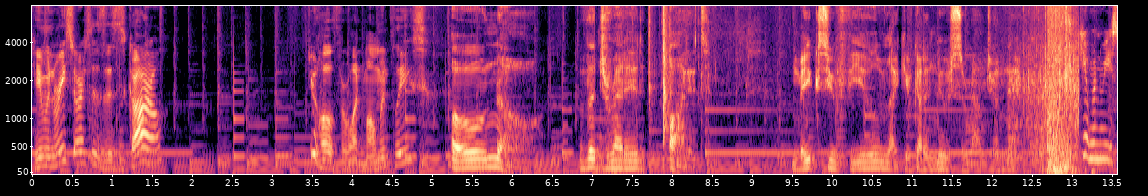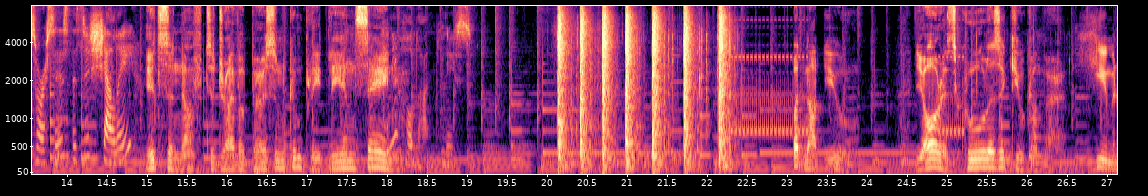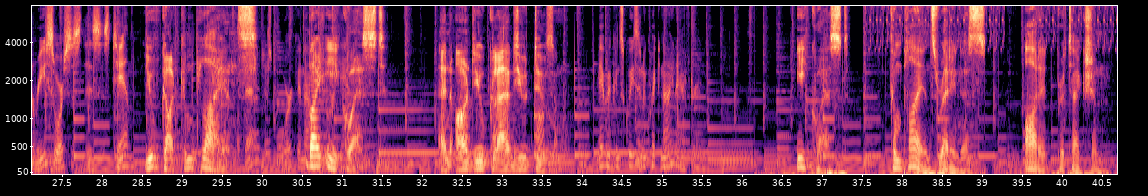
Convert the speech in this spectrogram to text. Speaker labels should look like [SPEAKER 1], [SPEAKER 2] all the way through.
[SPEAKER 1] Human Resources, this is Carl. Would you hold for one moment, please?
[SPEAKER 2] Oh no. The dreaded audit. Makes you feel like you've got a noose around your neck.
[SPEAKER 3] Human Resources, this is Shelley.
[SPEAKER 2] It's enough to drive a person completely
[SPEAKER 3] Can you
[SPEAKER 2] insane.
[SPEAKER 3] hold on, please?
[SPEAKER 2] But not you. You're as cool as a cucumber.
[SPEAKER 4] Human Resources, this is Tim.
[SPEAKER 2] You've got compliance
[SPEAKER 4] Yeah, just working on
[SPEAKER 2] by eQuest. And aren't you glad you do?
[SPEAKER 4] Awesome. Maybe we can squeeze in a quick nine after.
[SPEAKER 2] eQuest. Compliance readiness. Audit protection.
